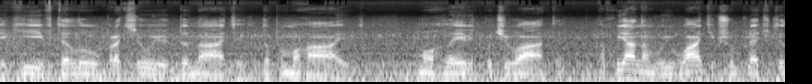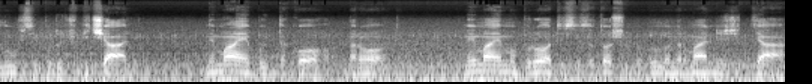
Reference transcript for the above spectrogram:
які в тилу працюють, донатять, допомагають, могли відпочивати. Нахуя нам воювати, якщо, блядь, в тилу всі будуть в печалі? Не має бути такого, народ. Ми маємо боротися за те, щоб було нормальне життя,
